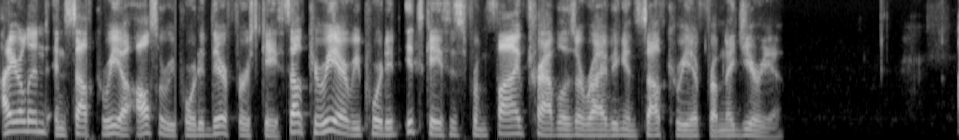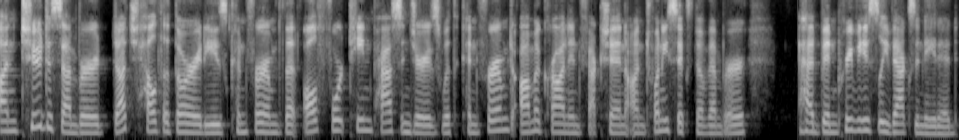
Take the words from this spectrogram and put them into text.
Ireland and South Korea also reported their first case. South Korea reported its cases from five travelers arriving in South Korea from Nigeria. On 2 December, Dutch health authorities confirmed that all 14 passengers with confirmed Omicron infection on 26 November had been previously vaccinated.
